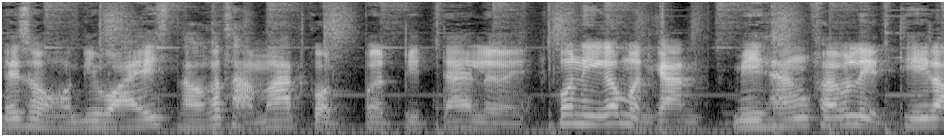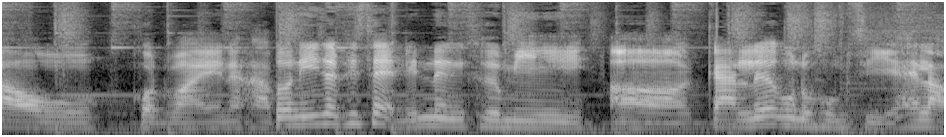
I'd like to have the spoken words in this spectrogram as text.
ในส่วนของ device เราก็สามารถกดเปิดปิดได้เลย พวกนี้ก็เหมือนกันมีทั้ง favorite ที่เรากดไว้นะครับตัวนี้จะพิเศษนิดนึงคือมีออการเลือกอุณหภูมิสีให้เรา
